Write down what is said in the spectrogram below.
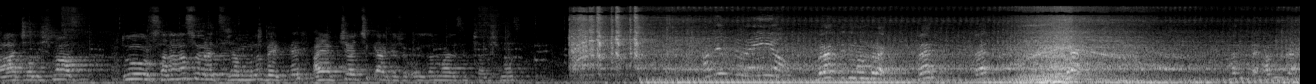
Aa çalışmaz. Dur sana nasıl öğreteceğim bunu bekle. Ayakçı açık arkadaşlar o yüzden maalesef çalışmaz. Abi yok. Bırak dedim an bırak. Ver. Ver. Bırak. Hadi be hadi be.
